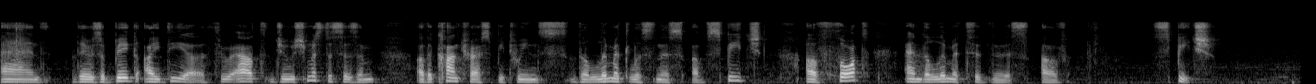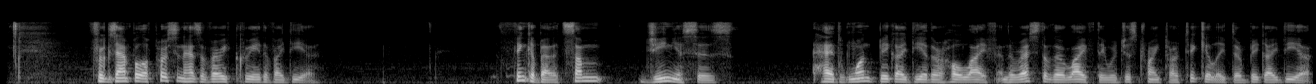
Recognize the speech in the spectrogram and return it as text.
And there's a big idea throughout Jewish mysticism of the contrast between the limitlessness of speech, of thought, and the limitedness of speech. For example, a person has a very creative idea. Think about it. Some geniuses had one big idea their whole life, and the rest of their life they were just trying to articulate their big idea.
